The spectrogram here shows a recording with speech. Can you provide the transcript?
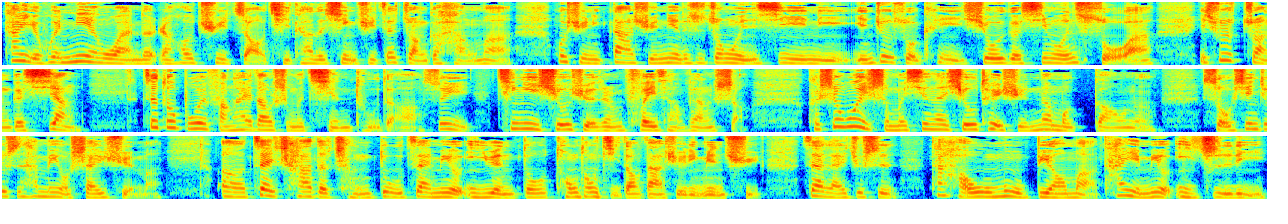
他也会念完了，然后去找其他的兴趣，再转个行嘛。或许你大学念的是中文系，你研究所可以修一个新闻所啊，也就是转个项。这都不会妨害到什么前途的啊，所以轻易休学的人非常非常少。可是为什么现在休退学那么高呢？首先就是他没有筛选嘛，呃，再差的程度，再没有意愿，都通通挤到大学里面去。再来就是他毫无目标嘛，他也没有意志力，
